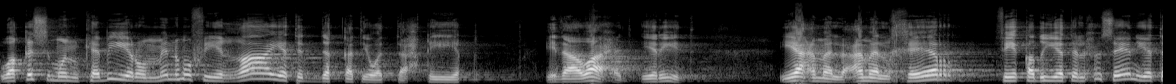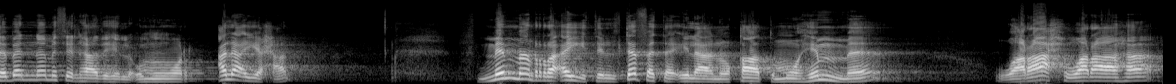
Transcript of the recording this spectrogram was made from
وقسم كبير منه في غاية الدقة والتحقيق. إذا واحد يريد يعمل عمل خير في قضية الحسين يتبنى مثل هذه الأمور. على أي حال ممن رأيت التفت إلى نقاط مهمة وراح وراها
